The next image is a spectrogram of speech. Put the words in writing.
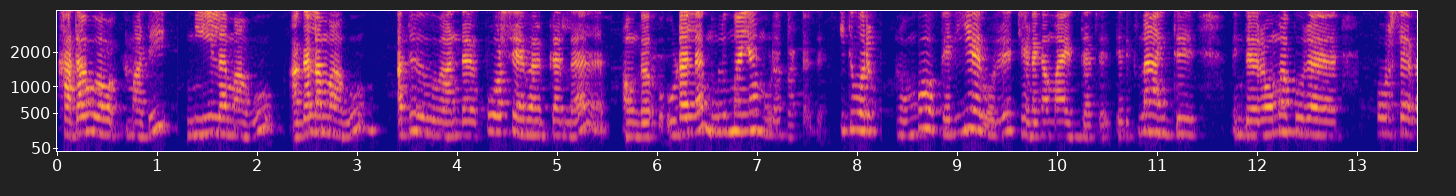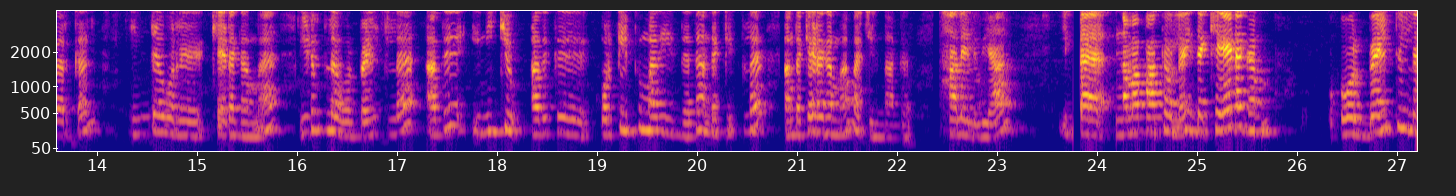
கதவு மாதிரி நீளமாவும் அகலமாவும் அது அந்த போர் சேவர்கள்ல அவங்க உடலை முழுமையா மூடப்பட்டது. இது ஒரு ரொம்ப பெரிய ஒரு கேடகமா இருந்தது. எதுக்குன்னா இது இந்த ரோமாபுர போர் சேவர்கள் இந்த ஒரு கேடகம இடுப்புல ஒரு பெல்ட்ல அது நிக்கும். அதுக்கு ஒரு கிளிப்பு மாதிரி இருந்தது. அந்த கிளிப்ல அந்த கேடகம வச்சிருந்தாங்க. ஹalleluya. இப்ப நம்ம பார்த்தோம்ல இந்த கேடகம் ஒரு பெல்ட்ல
